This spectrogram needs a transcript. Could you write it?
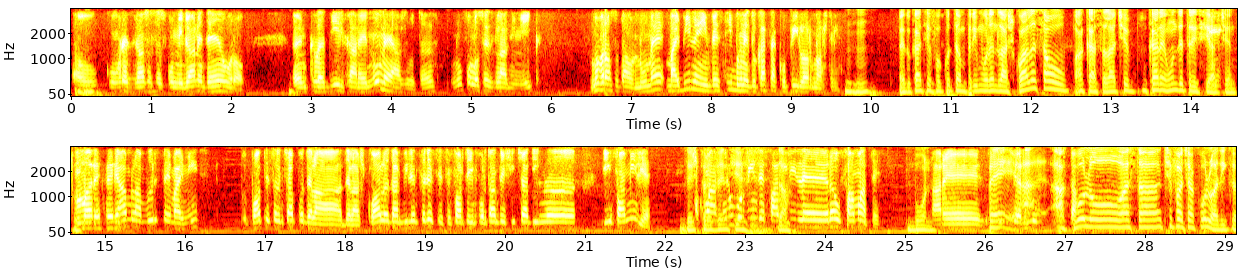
sau cum vreți dumneavoastră să spun, milioane de euro, în clădiri care nu ne ajută, nu folosesc la nimic, nu vreau să dau nume, mai bine investim în educația copiilor noștri. Educație făcută în primul rând la școală sau acasă? La ce, care, unde trebuie să fie accentul? Mă refeream la vârste mai mici, poate să înceapă de la, de la școală, dar bineînțeles este foarte importantă și cea din, uh, din familie. Deci Acum, să nu prevenție. vorbim de Da. familiile rău famate, Bun. care... Pe, sincer, a, nu- acolo, asta, ce faci acolo? Adică...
